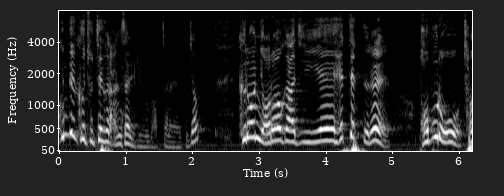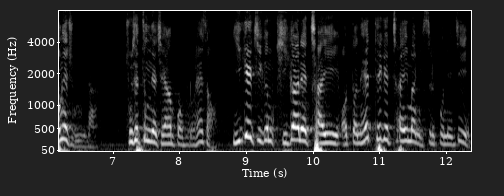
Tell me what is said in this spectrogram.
근데 그 주택을 안 살 이유가 없잖아요. 그죠? 그런 여러 가지의 혜택들을 법으로 정해줍니다. 조세특례 제한법으로 해서. 이게 지금 기간의 차이, 어떤 혜택의 차이만 있을 뿐이지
